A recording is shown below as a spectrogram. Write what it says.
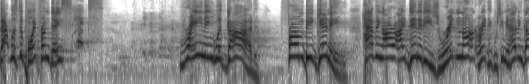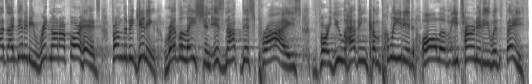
That was the point from day six. reigning with God from beginning having our identities written on, written, excuse me, having God's identity written on our foreheads from the beginning. Revelation is not this prize for you having completed all of eternity with faith.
